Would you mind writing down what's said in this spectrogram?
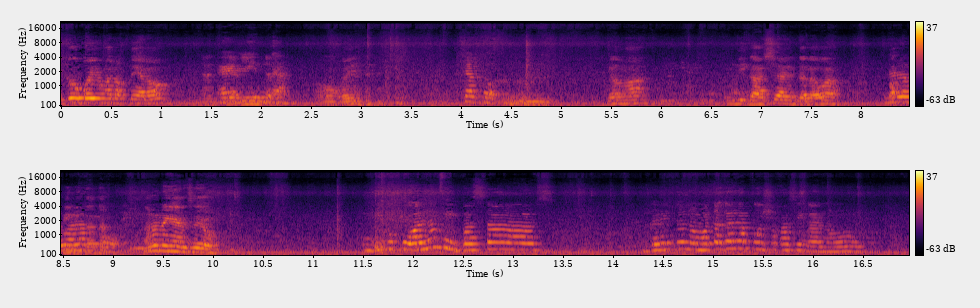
Ikaw ba yung anak ni ano? Erlinda. Okay. Siya po. Nga nga. Hindi kasya yung dalawa. Dalawa Pakpilitan lang po. Ano nangyari sa'yo? Hindi ko po alam eh. Basta ganito na. Matagal na po siya kasi ano. Hindi,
